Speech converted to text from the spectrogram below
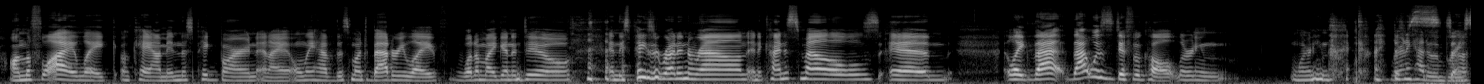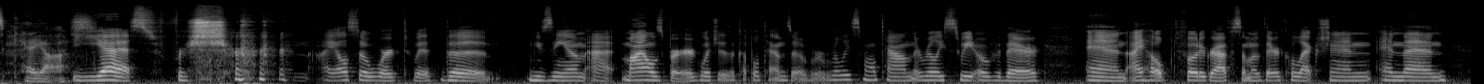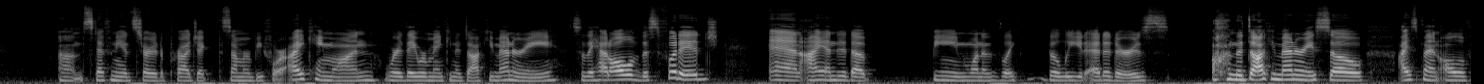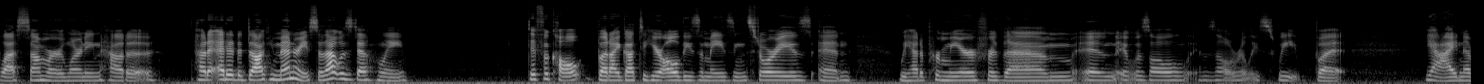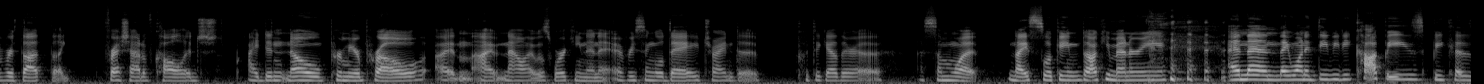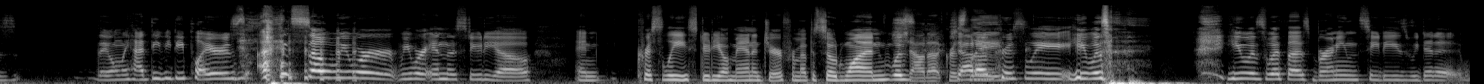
on the fly like okay, I'm in this pig barn and I only have this much battery life. What am I going to do? And these pigs are running around and it kind of smells and like that that was difficult learning learning that kind of Learning of how to stuff. embrace chaos. Yes, for sure. And I also worked with the museum at Milesburg, which is a couple towns over, a really small town. They're really sweet over there. And I helped photograph some of their collection. And then um, Stephanie had started a project the summer before I came on where they were making a documentary. So they had all of this footage, and I ended up being one of like the lead editors on the documentary. So I spent all of last summer learning how to how to edit a documentary. So that was definitely difficult, but I got to hear all these amazing stories and we had a premiere for them and it was all it was all really sweet, but yeah, I never thought like fresh out of college I didn't know Premiere Pro and I now I was working in it every single day trying to put together a, a somewhat nice looking documentary. and then they wanted DVD copies because they only had DVD players. and so we were we were in the studio and Chris Lee, studio manager from episode one, was shout out Chris shout Lee. out Chris Lee. He was he was with us burning CDs. We did it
